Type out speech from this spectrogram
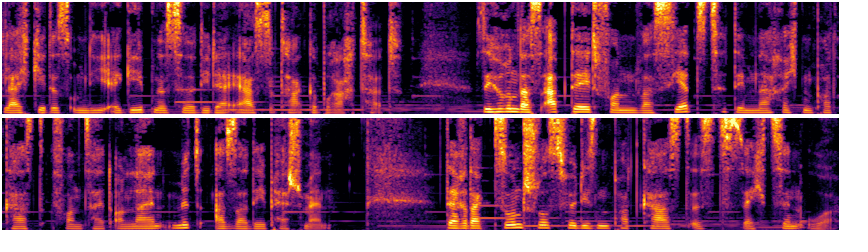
Gleich geht es um die Ergebnisse, die der erste Tag gebracht hat. Sie hören das Update von Was jetzt, dem Nachrichtenpodcast von Zeit Online mit Azadeh Peschman. Der Redaktionsschluss für diesen Podcast ist 16 Uhr.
